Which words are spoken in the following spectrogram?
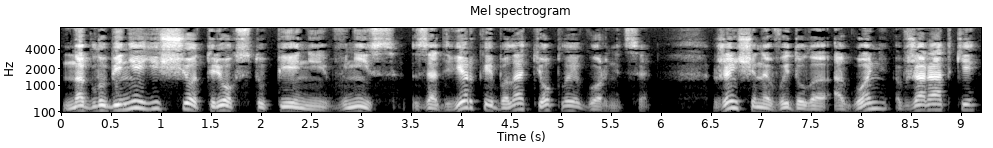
На глубине еще трех ступеней вниз за дверкой была теплая горница. Женщина выдула огонь в жаратке,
